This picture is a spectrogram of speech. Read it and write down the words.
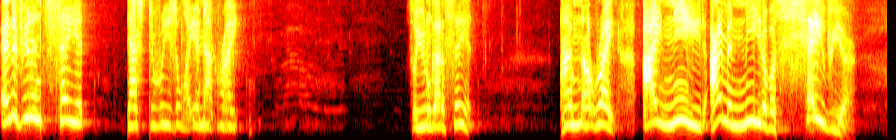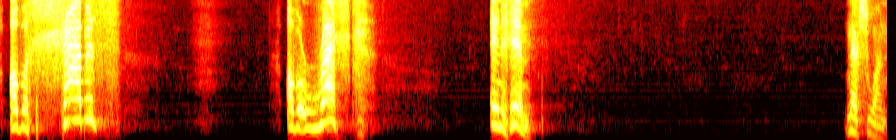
And if you didn't say it, that's the reason why you're not right. So you don't got to say it. I'm not right. I need, I'm in need of a savior, of a Sabbath of a rest in Him. Next one.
